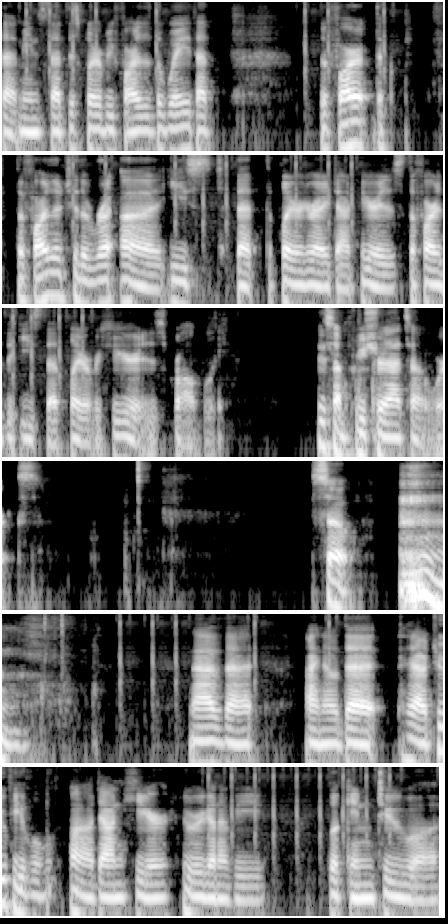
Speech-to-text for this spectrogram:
that means that this player will be farther the way that the far the the farther to the right, uh, east that the player right down here is, the farther the east that player over here is probably. At least I'm pretty sure that's how it works. So, now that I know that I have two people uh, down here who are going to be looking to, uh,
